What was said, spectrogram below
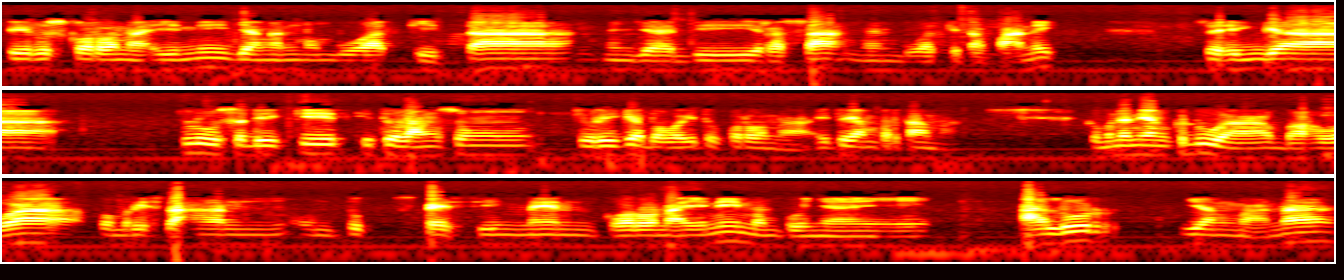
virus corona ini jangan membuat kita menjadi resah, membuat kita panik, sehingga flu sedikit itu langsung curiga bahwa itu corona. Itu yang pertama. Kemudian yang kedua bahwa pemeriksaan untuk spesimen corona ini mempunyai alur yang mana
